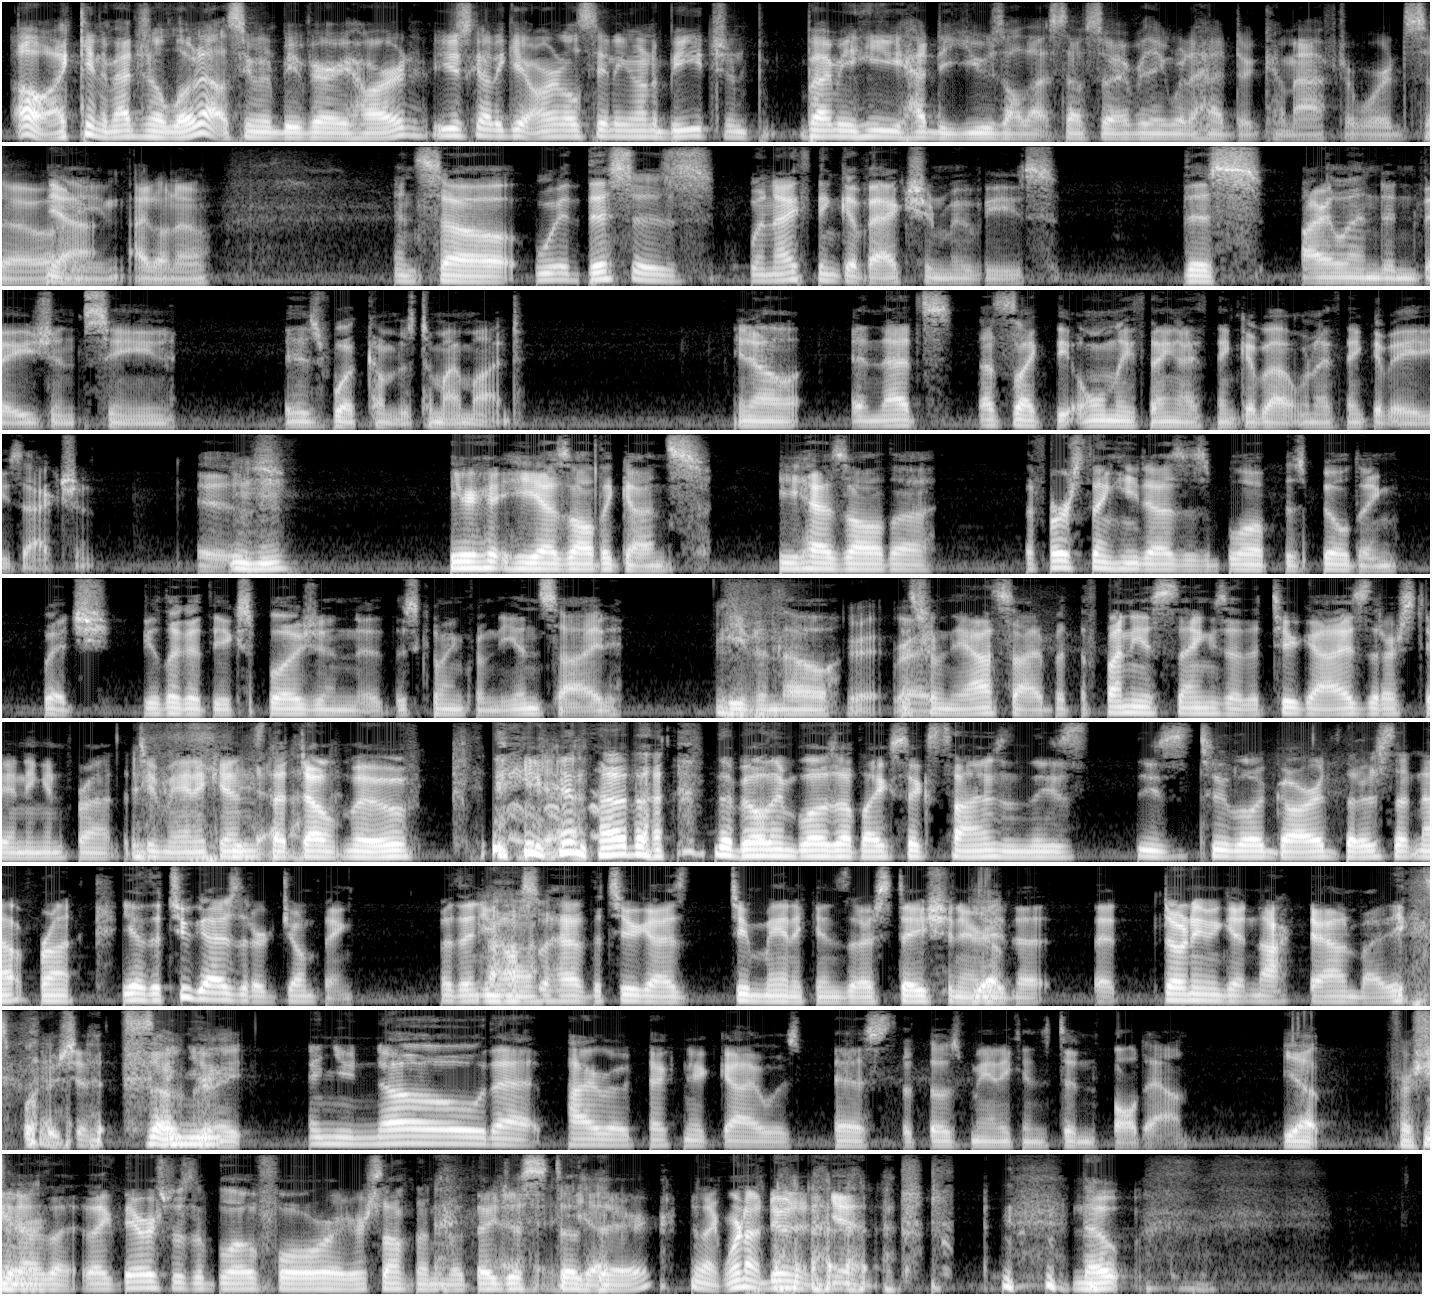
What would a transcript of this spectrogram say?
Oh, I can't imagine a loadout scene would be very hard. You just got to get Arnold standing on a beach, and but I mean, he had to use all that stuff, so everything would have had to come afterwards. So Yeah. I mean, I don't know. And so with, this is when I think of action movies, this island invasion scene is what comes to my mind. You know, and that's that's like the only thing I think about when I think of 80s action is Mhm. here he has all the guns. He has all the the first thing he does is blow up this building, which if you look at the explosion it is coming from the inside even though Right, it's right. from the outside. But the funniest things are the two guys that are standing in front, the two mannequins Yeah. that don't move, even though the, the building blows up like six times, and these these two little guards that are sitting out front. You have the two guys that are jumping, but then you Uh-huh. also have the two guys, two mannequins that are stationary Yep. that that don't even get knocked down by the explosion. So And you- great. and you know that pyrotechnic guy was pissed that those mannequins didn't fall down. Yep, for sure. You know, like, like they were supposed to blow forward or something, but they just stood Yeah. there. Like we're not doing it again. nope.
